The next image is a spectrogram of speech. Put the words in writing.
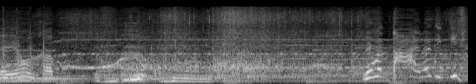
แล้วครับ นี่มันตายแล้วจริงๆ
